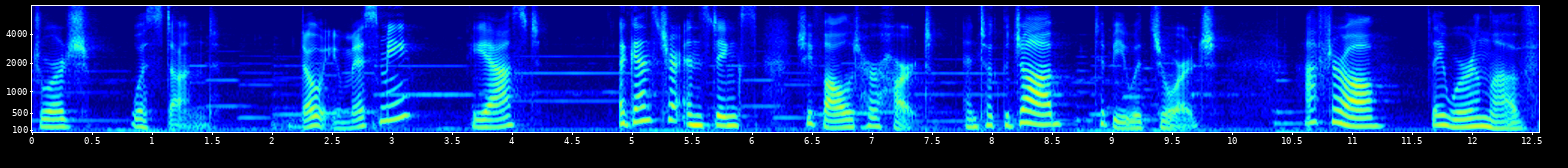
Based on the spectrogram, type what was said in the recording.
George was stunned. Don't you miss me? he asked. Against her instincts, she followed her heart and took the job to be with George. After all, they were in love,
